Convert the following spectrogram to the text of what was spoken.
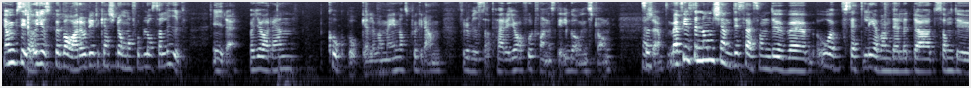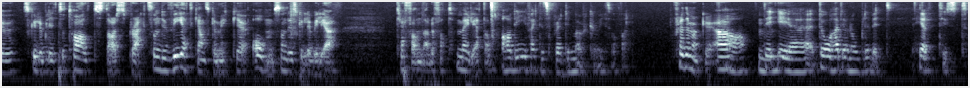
Ja men precis, Så. och just bevara och det är kanske då man får blåsa liv i det. Och göra en kokbok eller vara med i något program för att visa att här är jag fortfarande still going strong. Så-. Men finns det någon kändis här som du, eh, oavsett levande eller död, som du skulle bli totalt starstruck, som du vet ganska mycket om, som du skulle vilja träffa om du hade fått möjligheten? Ja, det är faktiskt Freddie Mercury i så fall. Freddie Mercury, ja. Ja, Mm. det är, då hade jag nog blivit helt tyst.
